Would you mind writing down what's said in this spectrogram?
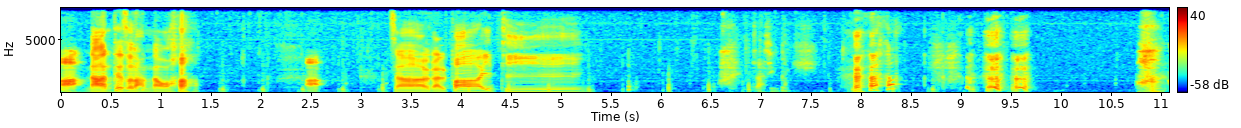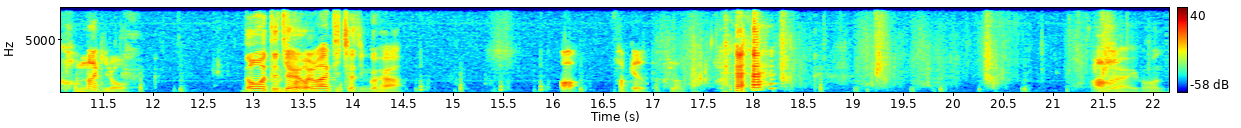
아 나한테선 안 나와 아. 자갈 파이팅 짜증. 아 겁나 길어. 너 대체 자갈- 얼마나 뒤처진 거야 어, 삽 깨졌다. 큰일 났다. 아 아. 뭐야 이건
